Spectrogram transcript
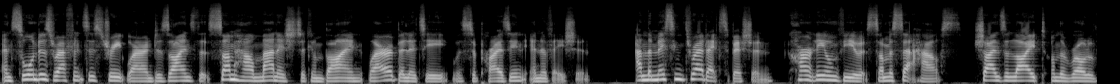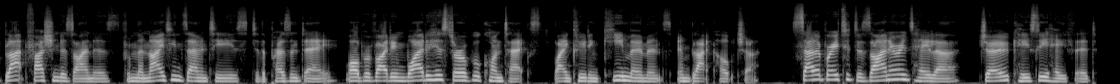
and Saunders references streetwear and designs that somehow manage to combine wearability with surprising innovation. And the Missing Thread exhibition, currently on view at Somerset House, shines a light on the role of black fashion designers from the 1970s to the present day, while providing wider historical context by including key moments in black culture. Celebrated designer and tailor Joe Casely Hayford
